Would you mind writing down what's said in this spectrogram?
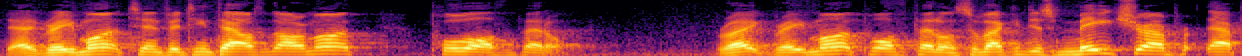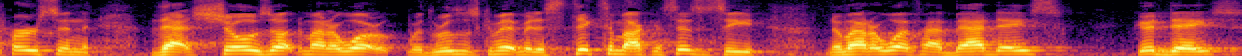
They had a great month, 10, 15,000 dollar month, pull off the pedal. Right? Great month, pull off the pedal. And so if I can just make sure I'm that person that shows up no matter what with ruthless commitment to stick to my consistency, no matter what, if I have bad days, good days,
